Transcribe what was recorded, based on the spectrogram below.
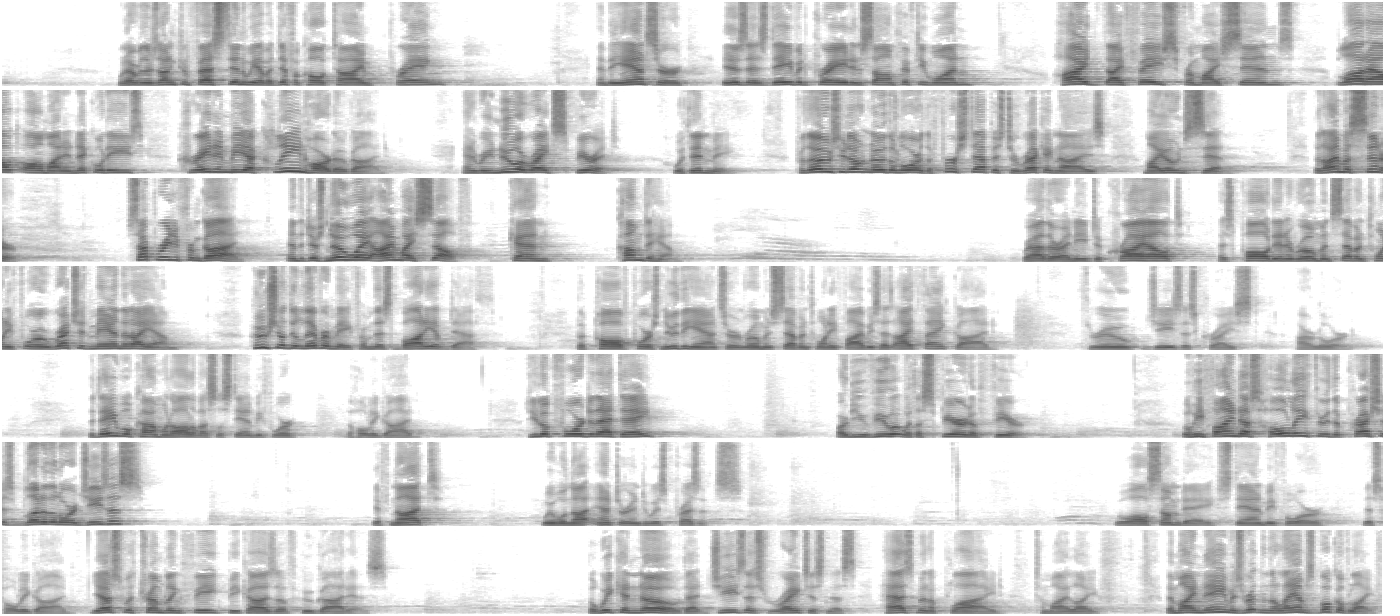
Whenever there's unconfessed sin, we have a difficult time praying. And the answer is as David prayed in Psalm 51 Hide thy face from my sins, blot out all mine iniquities, create in me a clean heart, O God, and renew a right spirit within me. For those who don't know the Lord, the first step is to recognize my own sin, that I'm a sinner, separated from God, and that there's no way I myself can come to Him. Rather, I need to cry out as Paul did in Romans 7:24, "O wretched man that I am, who shall deliver me from this body of death?" But Paul, of course, knew the answer in Romans 7:25. He says, "I thank God through Jesus Christ our Lord." The day will come when all of us will stand before the holy God. Do you look forward to that day? Or do you view it with a spirit of fear? Will he find us holy through the precious blood of the Lord Jesus? If not, we will not enter into his presence. We'll all someday stand before this holy God. Yes, with trembling feet because of who God is. But we can know that Jesus' righteousness has been applied to my life, that my name is written in the Lamb's book of life.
